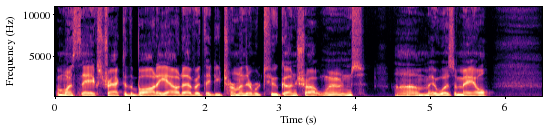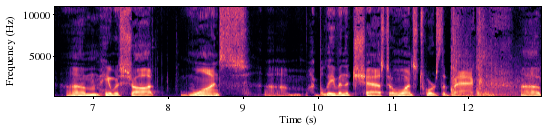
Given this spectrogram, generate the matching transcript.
And once they extracted the body out of it, they determined there were two gunshot wounds. Um, it was a male. Um, he was shot once um, I believe, in the chest and once towards the back. Uh,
